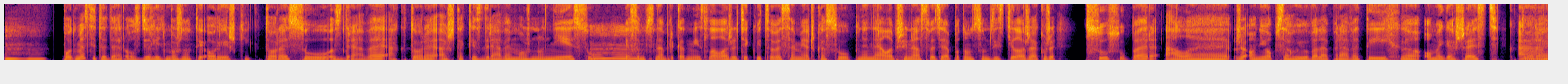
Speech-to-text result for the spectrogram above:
Mm-hmm. Poďme si teda rozdeliť možno tie oriešky, ktoré sú zdravé a ktoré až také zdravé možno nie sú. Mhm. Ja som si napríklad myslela, že tekvicové semiačka sú úplne najlepšie na svete a potom som zistila, že akože sú super, ale že oni obsahujú veľa práve tých e, omega-6, ktoré,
